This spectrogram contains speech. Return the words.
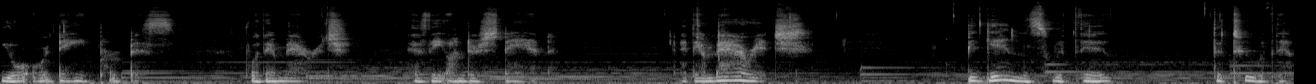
your ordained purpose for their marriage as they understand that their marriage begins with the, the two of them.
